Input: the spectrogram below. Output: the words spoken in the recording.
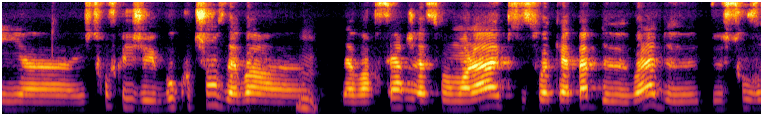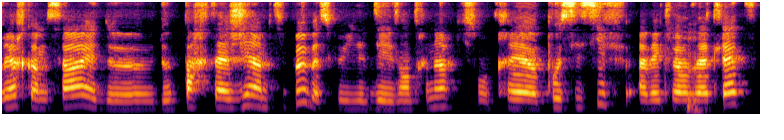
Et, euh, je trouve que j'ai eu beaucoup de chance d'avoir euh, mm. d'avoir Serge à ce moment-là, qui soit capable de voilà de, de s'ouvrir comme ça et de, de, partager un petit peu parce qu'il y a des entraîneurs qui sont très possessifs avec leurs mm. athlètes.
